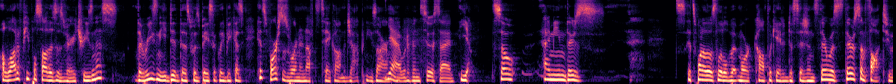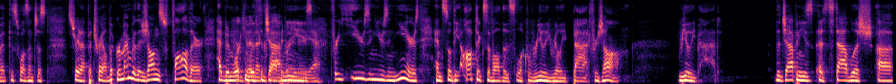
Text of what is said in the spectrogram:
A lot of people saw this as very treasonous. The reason he did this was basically because his forces weren't enough to take on the Japanese army. Yeah, it would have been suicide. Yeah. So I mean, there's it's, it's one of those little bit more complicated decisions. There was there was some thought to it. This wasn't just straight up betrayal. But remember that Zhang's father had been working been with the Japanese yeah. for years and years and years, and so the optics of all this look really really bad for Zhang, really bad. The Japanese establish uh,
